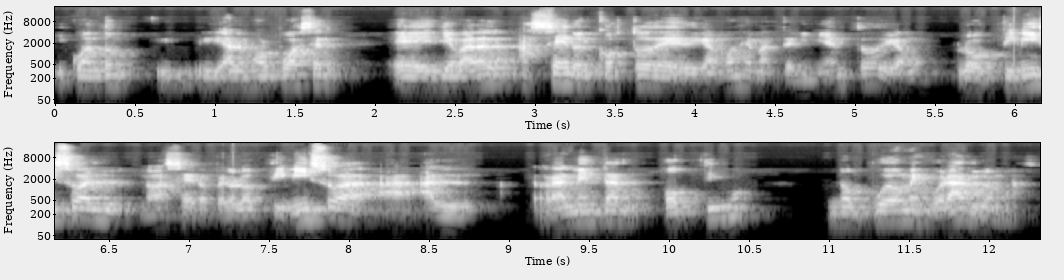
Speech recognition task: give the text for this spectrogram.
y, cuando, y a lo mejor puedo hacer eh, llevar a cero el costo de, digamos, de mantenimiento, digamos, lo optimizo al, no a cero, pero lo optimizo al realmente al óptimo, no puedo mejorarlo más.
